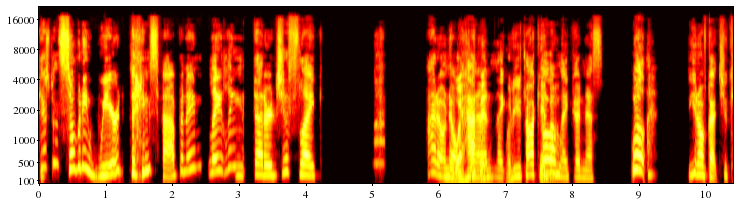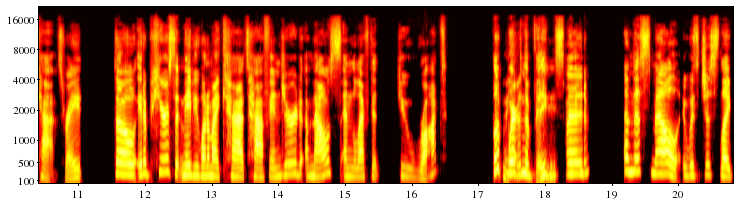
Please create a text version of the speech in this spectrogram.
There's been so many weird things happening lately that are just like, I don't know. What man. happened? Like, what are you talking oh about? Oh my goodness. Well, you know, I've got two cats, right? So it appears that maybe one of my cats half injured a mouse and left it to rot. Look, we're in the basement. And the smell, it was just like,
